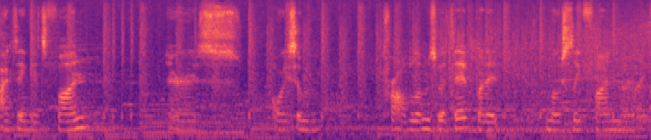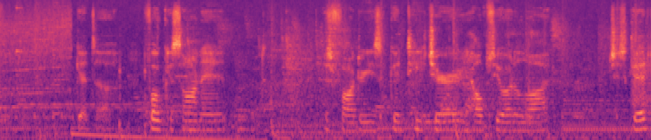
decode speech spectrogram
I think it's fun. There's always some problems with it, but it's mostly fun. Like, get to focus on it. Mr. Fawdry's a good teacher. He helps you out a lot, which is good.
